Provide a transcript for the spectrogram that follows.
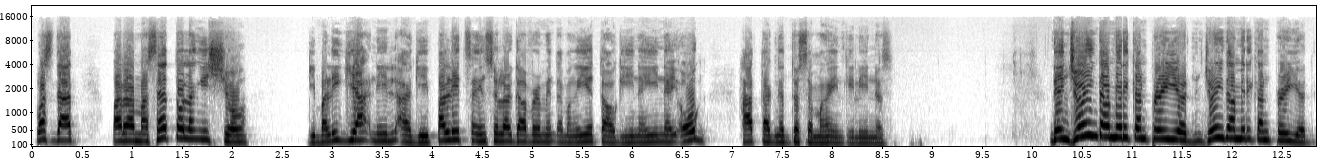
was that para masettle ang issue, gibaligya nila uh, gipalit sa insular government ang mga yuta og hinahinay og hatag ngadto sa mga Inquilinos. Then during the American period, during the American period,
